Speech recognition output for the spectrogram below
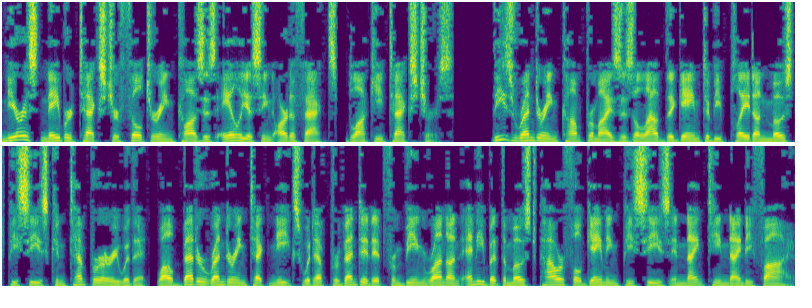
Nearest neighbor texture filtering causes aliasing artifacts, blocky textures. These rendering compromises allowed the game to be played on most PCs contemporary with it, while better rendering techniques would have prevented it from being run on any but the most powerful gaming PCs in 1995.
